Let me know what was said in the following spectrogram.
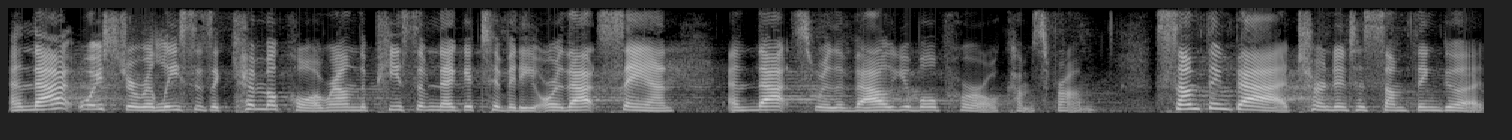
And that oyster releases a chemical around the piece of negativity or that sand, and that's where the valuable pearl comes from. Something bad turned into something good.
